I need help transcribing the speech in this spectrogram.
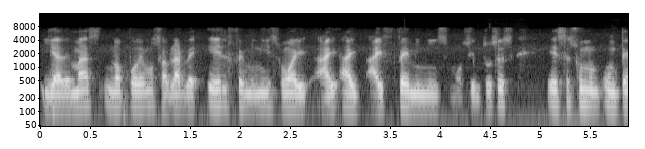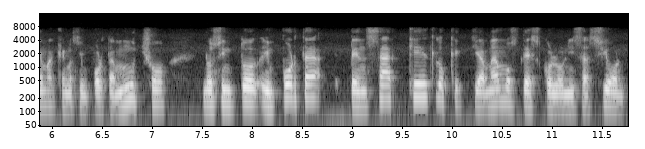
Y además no podemos hablar de el feminismo, hay, hay, hay, feminismos. Y entonces ese es un, tema que nos importa mucho. Nos importa pensar qué es lo que llamamos descolonización.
